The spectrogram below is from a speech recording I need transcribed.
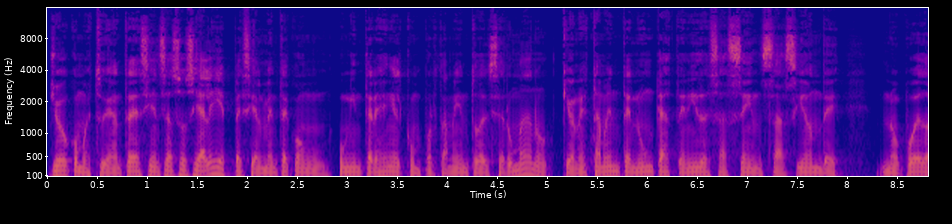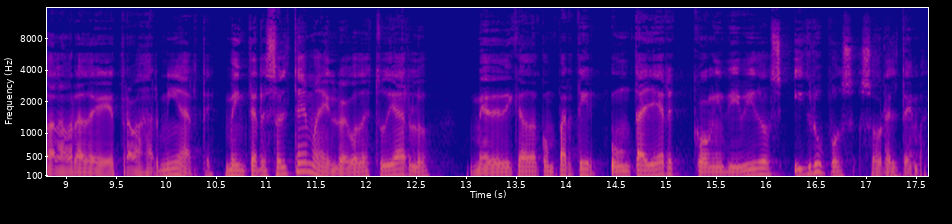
Yo como estudiante de ciencias sociales y especialmente con un interés en el comportamiento del ser humano, que honestamente nunca ha tenido esa sensación de no puedo a la hora de trabajar mi arte, me interesó el tema y luego de estudiarlo me he dedicado a compartir un taller con individuos y grupos sobre el tema.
